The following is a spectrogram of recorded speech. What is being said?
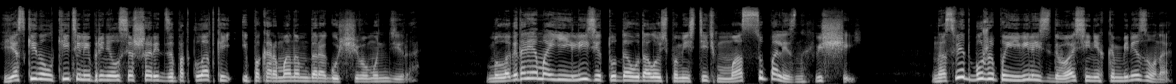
Я скинул китель и принялся шарить за подкладкой и по карманам дорогущего мундира. Благодаря моей Лизе туда удалось поместить массу полезных вещей. На свет Божий появились два синих комбинезона,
